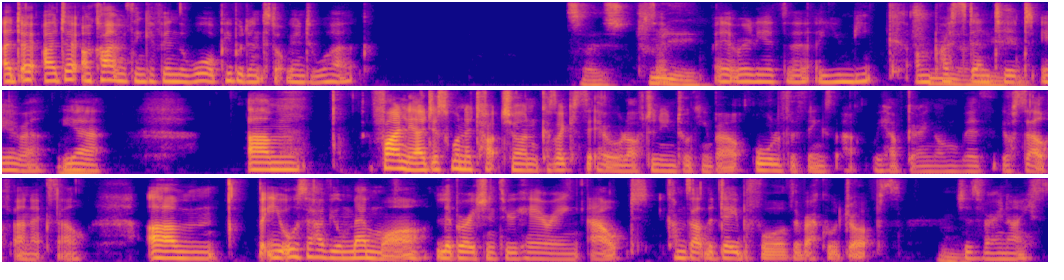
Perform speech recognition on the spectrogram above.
I don't. I don't. I can't even think if in the war people didn't stop going to work. So it's So- It really is a, a unique, Truly unprecedented era. Mm. Yeah. Um. Finally, I just want to touch on because I could sit here all afternoon talking about all of the things that we have going on with yourself and XL. Um, but you also have your memoir, Liberation Through Hearing, out. It comes out the day before the record drops, which Mm. is very nice.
